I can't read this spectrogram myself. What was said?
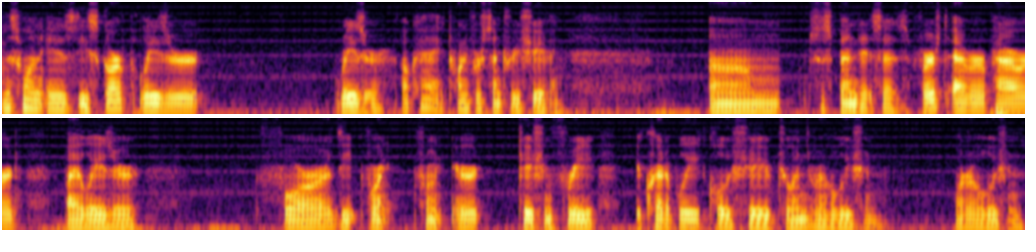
this one is the Skarp Laser Razor. Okay, 21st Century Shaving. Um, suspended, it says. First ever powered by a laser for the for an from an irritation-free, incredibly close shave. joined the revolution. What revolution?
